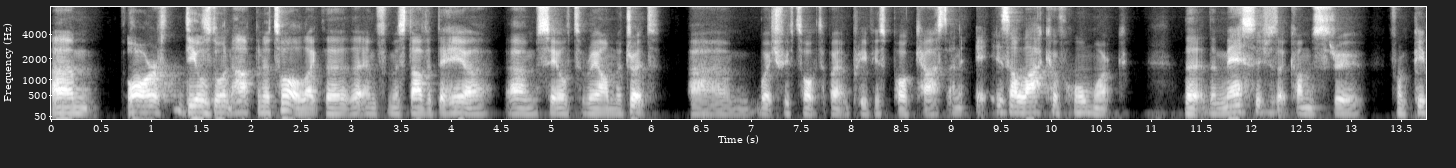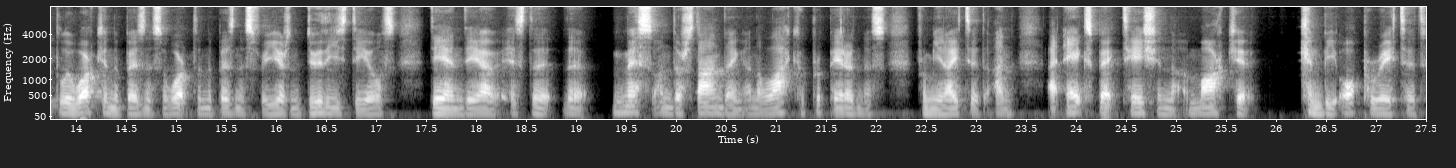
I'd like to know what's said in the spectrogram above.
Um, or deals don't happen at all, like the, the infamous David De Gea um, sale to Real Madrid, um, which we've talked about in previous podcasts. And it is a lack of homework. The, the message that comes through from people who work in the business and worked in the business for years and do these deals day in, day out is the, the misunderstanding and the lack of preparedness from United and an expectation that a market can be operated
